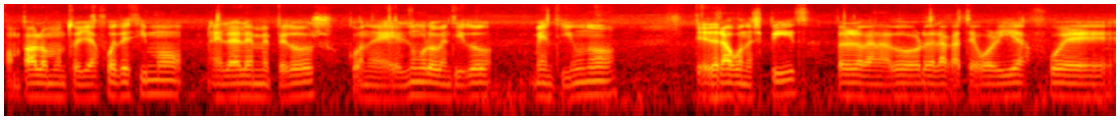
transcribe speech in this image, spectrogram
Juan Pablo Montoya fue décimo en la LMP2 con el número 22, 21 de Dragon Speed, pero el ganador de la categoría fue,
